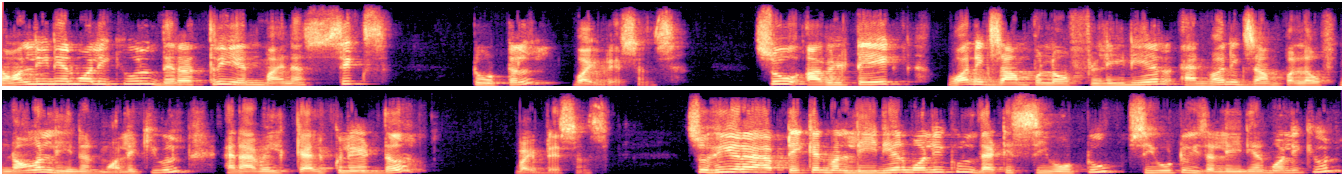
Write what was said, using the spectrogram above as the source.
non-linear molecule there are 3n minus 6 total vibrations. So I will take one example of linear and one example of non-linear molecule and I will calculate the vibrations. So here I have taken one linear molecule that is CO2. CO2 is a linear molecule.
